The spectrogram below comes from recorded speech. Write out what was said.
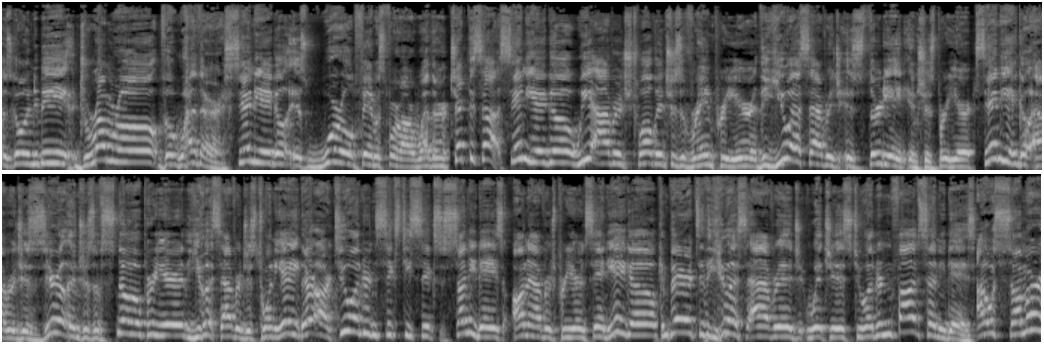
is going to be, drumroll, the weather. San Diego is world famous for our weather. Check this out. San Diego, we average 12 inches of rain per year. The US average is 38 inches per year. San Diego averages zero inches of snow per year. The US average is 28. There are 266 sunny days on average per year in San Diego compared to the US average, which is 205 sunny days. Our summer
